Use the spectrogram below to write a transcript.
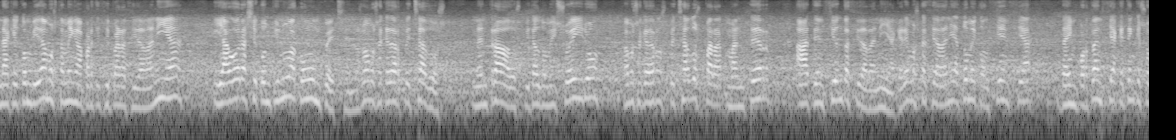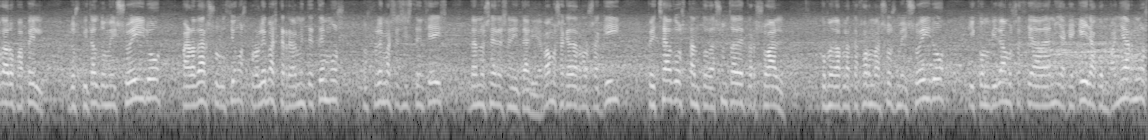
na que convidamos tamén a participar a cidadanía e agora se continúa con un peche. Nos vamos a quedar pechados na entrada do Hospital do Meixoeiro, vamos a quedarnos pechados para manter a atención da cidadanía. Queremos que a cidadanía tome conciencia da importancia que ten que xogar o papel do Hospital do Meixoeiro para dar solución aos problemas que realmente temos, os problemas existenciais da nosa área sanitaria. Vamos a quedarnos aquí pechados tanto da Xunta de Persoal como da plataforma SOS Meixoeiro e convidamos a cidadanía que queira acompañarnos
